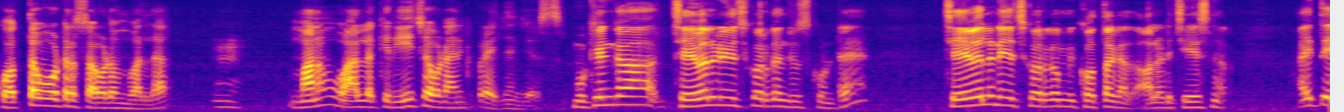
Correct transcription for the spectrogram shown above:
కొత్త ఓటర్స్ అవడం వల్ల. మనం వాళ్ళకి రీచ్ అవ్వడానికి ప్రయత్నం చేస్తాం ముఖ్యంగా చేవెల నియోజకవర్గం చూసుకుంటే చేవెల నియోజకవర్గం మీకు కొత్త కదా ఆల్రెడీ చేసినారు. అయితే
